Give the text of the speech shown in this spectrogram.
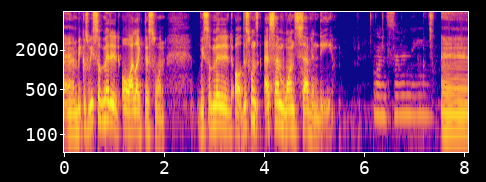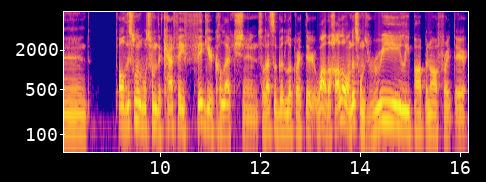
And because we submitted, oh, I like this one. We submitted, oh, this one's SM170. 170. And oh, this one was from the Cafe Figure Collection. So that's a good look right there. Wow, the holo on this one's really popping off right there.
